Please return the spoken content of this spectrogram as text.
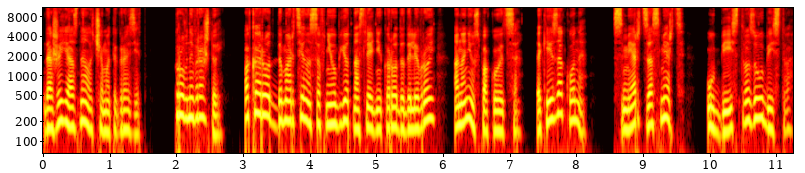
Даже я знала, чем это грозит. Кровной враждой. Пока род Демартинесов не убьет наследника рода Делеврой, она не успокоится. Такие законы. Смерть за смерть. Убийство за убийство.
